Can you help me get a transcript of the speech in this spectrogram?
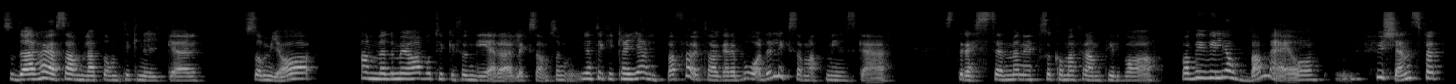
Så där har jag samlat de tekniker som jag använder mig av och tycker fungerar, liksom, som jag tycker kan hjälpa företagare både liksom att minska stressen men också komma fram till vad, vad vi vill jobba med och hur känns för att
